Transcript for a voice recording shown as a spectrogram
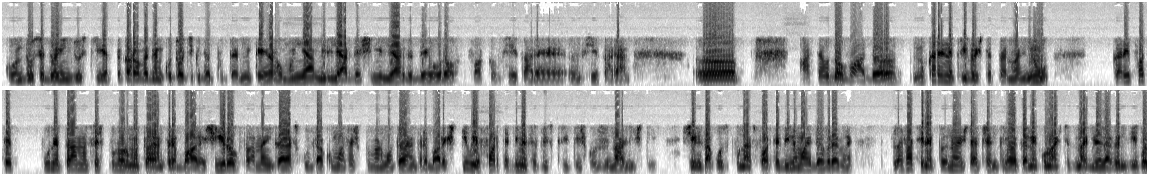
conduse de o industrie pe care o vedem cu toții cât de puternică e în România, miliarde și miliarde de euro fac în fiecare, în fiecare an. Uh, asta e o dovadă, nu care ne privește pe noi, nu, care îi poate pune pe oameni să-și pună următoarea întrebare. Și îi rog pe oamenii care ascultă acum să-și pună următoarea întrebare. Știu, e foarte bine să fiți critici cu jurnaliștii. Și exact cum spuneați foarte bine mai devreme, lăsați-ne pe noi ăștia centrale, că ne cunoașteți mai bine. Dar gândiți-vă,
